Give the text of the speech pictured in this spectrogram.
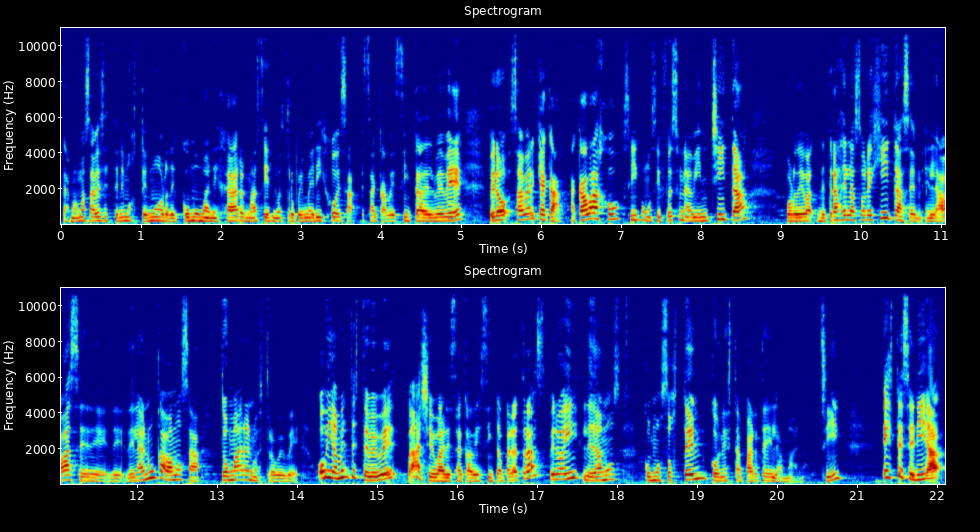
las mamás a veces tenemos temor de cómo manejar, más si es nuestro primer hijo, esa, cabecita del bebé, pero saber que acá, acá abajo, ¿sí? como si fuese una vinchita, por detrás de las orejitas, en, la base de, de, la nuca, vamos a tomar a nuestro bebé. Obviamente este bebé va a llevar esa cabecita para atrás, pero ahí le damos como sostén con esta parte de la mano. ¿sí? Este sería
